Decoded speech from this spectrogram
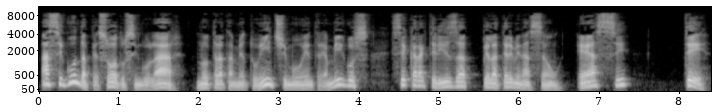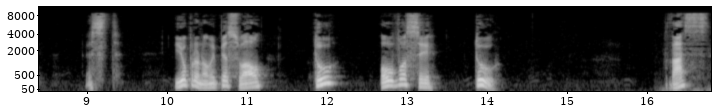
A segunda pessoa do singular, no tratamento íntimo entre amigos, se caracteriza pela terminação s, t, st, e o pronome pessoal tu ou você, tu. Was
